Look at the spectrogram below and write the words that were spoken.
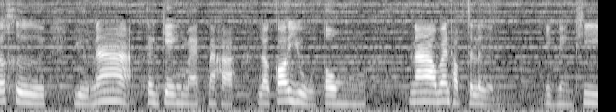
ก็คืออยู่หน้ากางเกงแม็กนะคะ แล้วก็อยู่ตรงหน้าแว่นท็อปเจริญอีกหนึ่งที่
